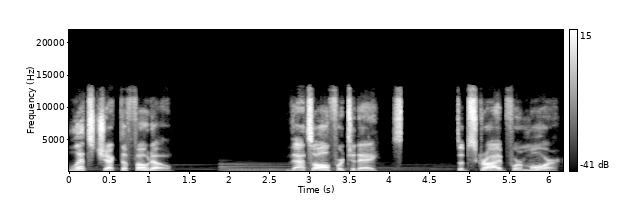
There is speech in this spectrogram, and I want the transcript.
Let's check the photo. That's all for today. Subscribe for more.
